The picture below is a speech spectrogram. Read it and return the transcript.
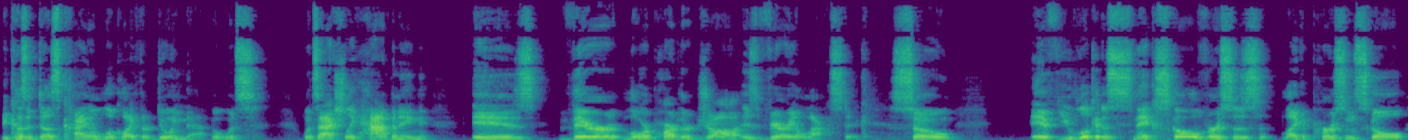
Because it does kind of look like they're doing that. But what's what's actually happening is their lower part of their jaw is very elastic. So if you look at a snake skull versus like a person skull,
